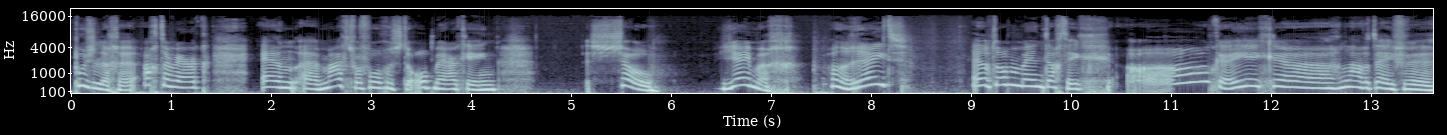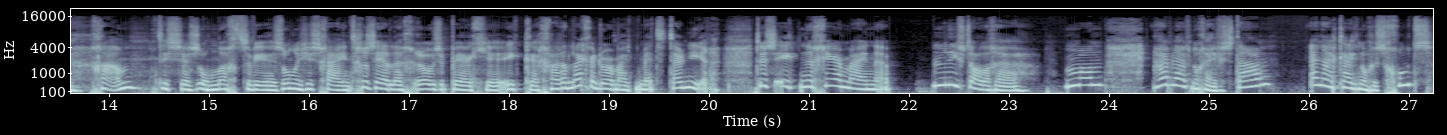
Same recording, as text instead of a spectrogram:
poezelige achterwerk. En uh, maakt vervolgens de opmerking: Zo, jemig, wat een reet. En op dat moment dacht ik: oh, Oké, ik uh, laat het even gaan. Het is uh, zondag, het weer zonnetje schijnt, gezellig, rozenperkje. Ik ga er lekker door met, tuinieren. Dus ik negeer mijn liefstallige man. Hij blijft nog even staan en hij kijkt nog eens goed.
